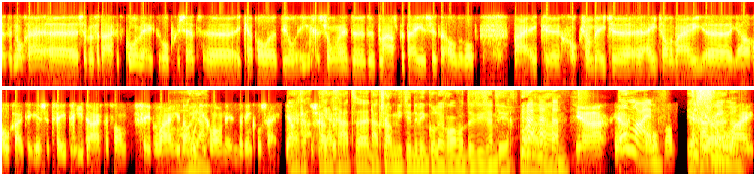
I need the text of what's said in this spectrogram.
zetten nog. Hè. Eh, ze hebben vandaag het koorwerk erop gezet. Eh, ik heb al eh, deel ingezongen. De, de blaaspartijen zitten al erop. Maar ik eh, gok zo'n beetje eh, eind januari. eh, ja, hooguit de eerste twee, drie dagen van februari. Dan Oh, moet hij gewoon in de winkel zijn. Ja, jij ga- dus gaat jij gaat, eh, nou ik zou hem niet in de winkel leggen hoor, want die zijn dicht. Maar ehm, Ja, ja. Online. Oh, man. Jij gaat online.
